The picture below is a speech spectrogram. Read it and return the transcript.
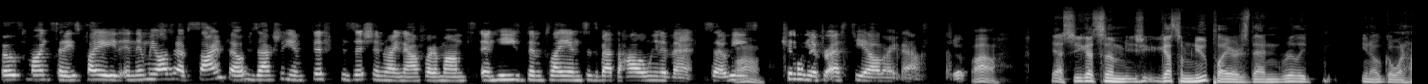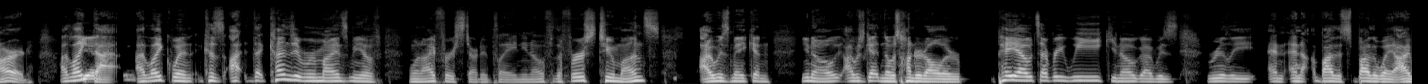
both months that he's played. And then we also have Seinfeld, who's actually in fifth position right now for a month, and he's been playing since about the Halloween event. So he's Wow. killing it for STL right now. Wow. Yeah, so you got some you got some new players then really you know going hard. I like Yeah. that. I like when cuz that kind of reminds me of when I first started playing, you know, for the first 2 months I was making, you know, I was getting those $100 payouts every week, you know, I was really and and by this by the way, I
